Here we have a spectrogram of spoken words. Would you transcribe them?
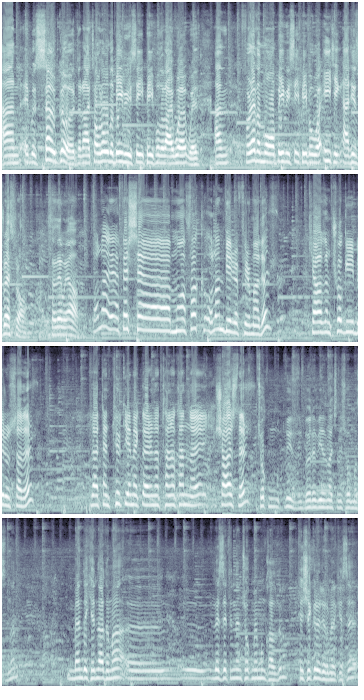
and it was so good that I told all the BBC people that I worked with, and forevermore BBC people were eating at his restaurant. So there we are. Vallahi Efes e, muvaffak olan bir firmadır. Kazım çok iyi bir ustadır. Zaten Türk yemeklerini tanıtan e, şahıstır. Çok mutluyuz böyle bir yerin açılış olmasından. Ben de kendi adıma e, e, lezzetinden çok memnun kaldım. Teşekkür ediyorum herkese.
